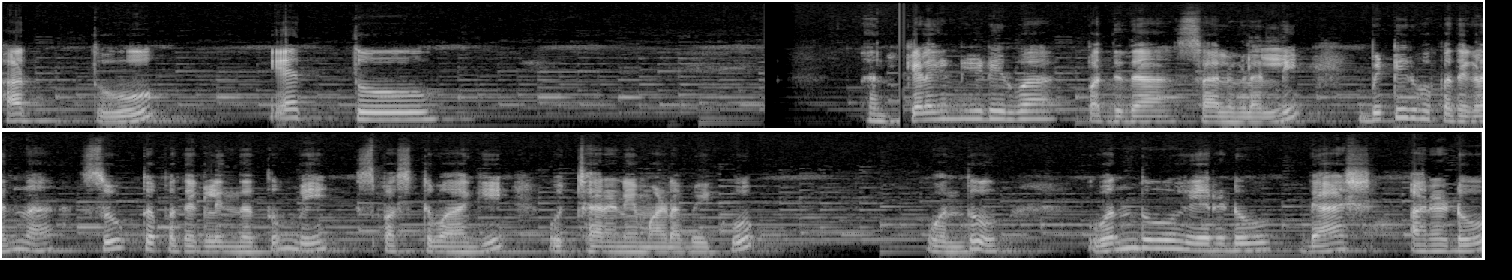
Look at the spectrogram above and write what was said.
ಹತ್ತು ಎತ್ತು. ನಾನು ಕೆಳಗೆ ನೀಡಿರುವ ಪದ್ಯದ ಸಾಲುಗಳಲ್ಲಿ ಬಿಟ್ಟಿರುವ ಪದಗಳನ್ನು ಸೂಕ್ತ ಪದಗಳಿಂದ ತುಂಬಿ ಸ್ಪಷ್ಟವಾಗಿ ಉಚ್ಚಾರಣೆ ಮಾಡಬೇಕು. ಒಂದು ಒಂದು, ಎರಡು, ಡ್ಯಾಶ್, ಅರಡು,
